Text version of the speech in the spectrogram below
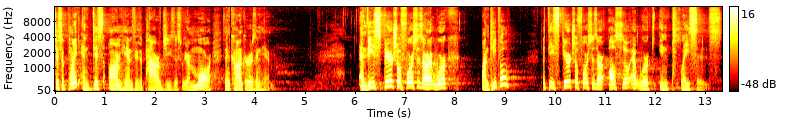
disappoint, and disarm him through the power of Jesus. We are more than conquerors in him. And these spiritual forces are at work on people, but these spiritual forces are also at work in places.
